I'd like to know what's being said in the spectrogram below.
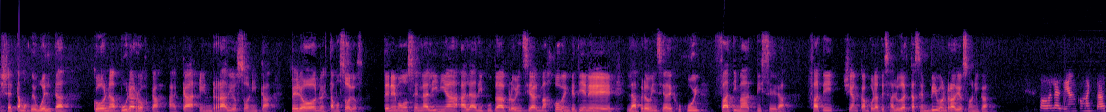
Ya estamos de vuelta con Apura Rosca acá en Radio Sónica, pero no estamos solos. Tenemos en la línea a la diputada provincial más joven que tiene la provincia de Jujuy, Fátima Tisera. Fati, Jean Cámpora te saluda, estás en vivo en Radio Sónica. Hola Jean, ¿cómo estás?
